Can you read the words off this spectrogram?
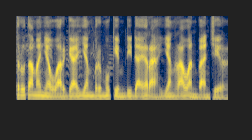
terutamanya warga yang bermukim di daerah yang rawan banjir.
